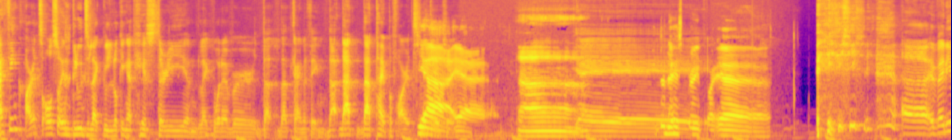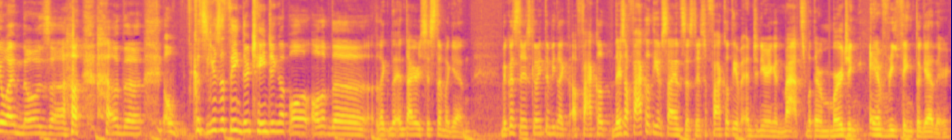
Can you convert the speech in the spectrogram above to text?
I think arts also includes like looking at history and like whatever that that kind of thing. That that that type of arts. Yeah, literature. yeah. Ah. Yay. To the history part, yeah. uh, if anyone knows uh, how, how the oh, because here's the thing, they're changing up all, all of the like the entire system again, because there's going to be like a faculty. There's a faculty of sciences. There's a faculty of engineering and maths, but they're merging everything together.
